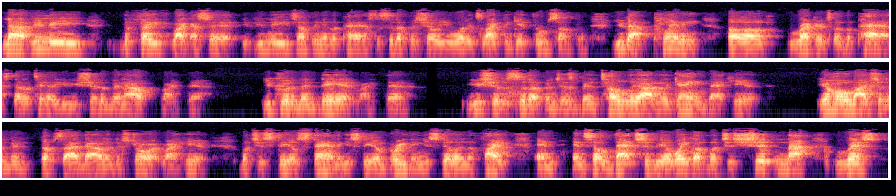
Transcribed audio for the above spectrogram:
Now, if you need the faith, like I said, if you need something in the past to sit up and show you what it's like to get through something, you got plenty of records of the past that'll tell you you should have been out right there. You could have been dead right there. You should have stood up and just been totally out of the game back here. Your whole life should have been upside down and destroyed right here. But you're still standing, you're still breathing, you're still in the fight. And and so that should be a wake up. But you should not rest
